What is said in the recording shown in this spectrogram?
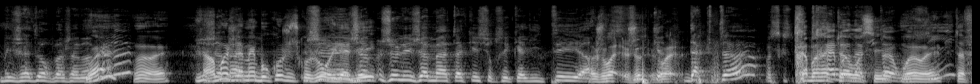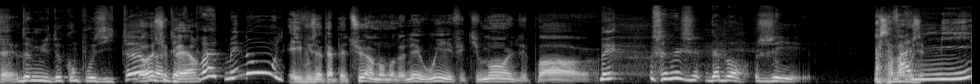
Mais j'adore Benjamin Ouais, ouais, ouais. Alors moi, je l'aimais beaucoup jusqu'au jour où il a dit... Je l'ai jamais attaqué sur ses qualités d'acteur, parce que c'est Très bon acteur aussi. acteur Ouais, ouais, aussi, tout à fait. De, de compositeur, Ouais, super. d'interprète, mais non. Et il vous a tapé dessus à un moment donné, oui, effectivement, il n'est pas... euh, Mais vous savez, d'abord, j'ai ça va, vous... admis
